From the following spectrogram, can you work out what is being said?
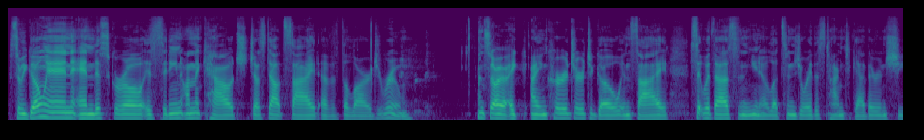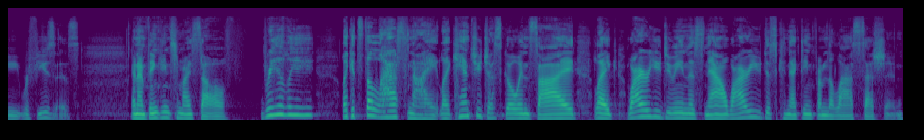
So we go in, and this girl is sitting on the couch just outside of the large room. And so I, I, encourage her to go inside, sit with us, and, you know, let's enjoy this time together. And she refuses. And I'm thinking to myself, really? Like, it's the last night. Like, can't you just go inside? Like, why are you doing this now? Why are you disconnecting from the last session?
